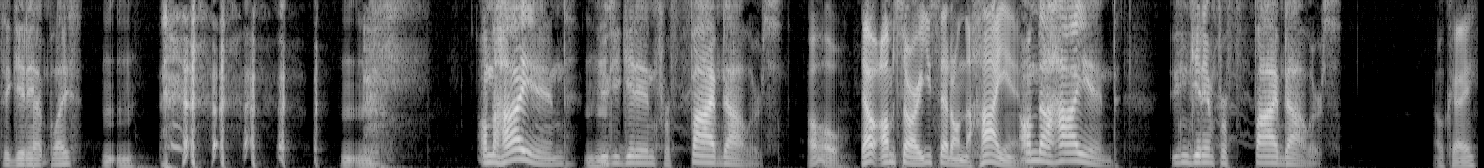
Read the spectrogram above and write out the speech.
to get in that place? Mm-mm. Mm-mm. On the high end, Mhm. you could get in for five dollars. Oh, that, I'm sorry. You said on the high end. On the high end, you can get in for five dollars. okay.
